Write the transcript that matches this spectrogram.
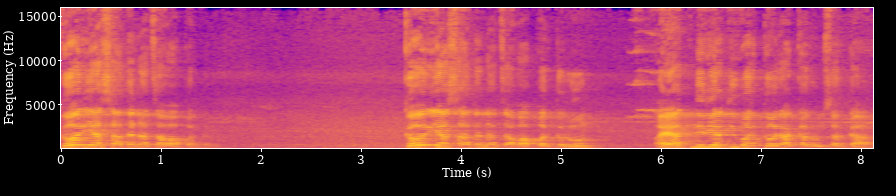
कर या साधनाचा वापर करत कर या साधनाचा वापर करून आयात निर्यातीवर कर आकारून सरकार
